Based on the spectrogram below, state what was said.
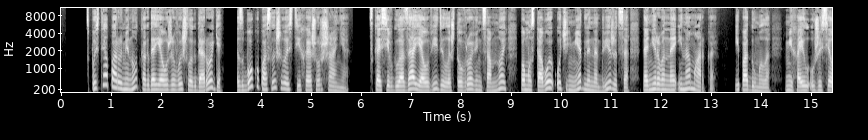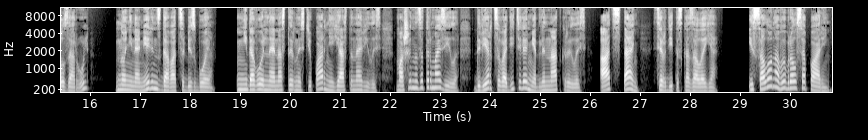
Спустя пару минут, когда я уже вышла к дороге, сбоку послышалось тихое шуршание. Скосив глаза, я увидела, что вровень со мной по мостовой очень медленно движется тонированная иномарка. И подумала, Михаил уже сел за руль, но не намерен сдаваться без боя. Недовольная настырностью парня, я остановилась. Машина затормозила. Дверца водителя медленно открылась. «Отстань!» — сердито сказала я. Из салона выбрался парень.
